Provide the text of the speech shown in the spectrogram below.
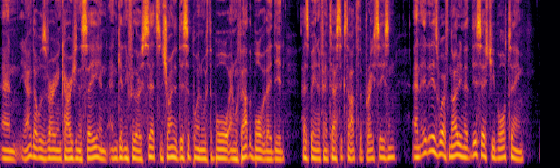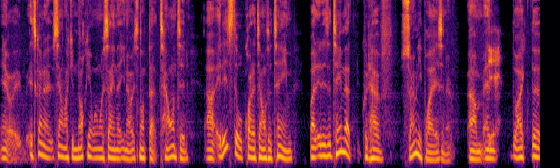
And you know that was very encouraging to see, and, and getting through those sets and showing the discipline with the ball and without the ball that they did has been a fantastic start to the preseason. And it is worth noting that this SG ball team, you know, it's going to sound like you're knocking it when we're saying that you know it's not that talented. Uh, it is still quite a talented team, but it is a team that could have so many players in it. Um, and Yeah. like the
